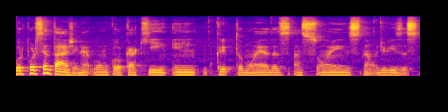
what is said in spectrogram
por porcentagem, né? Vamos colocar aqui em criptomoedas, ações, não, divisas,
